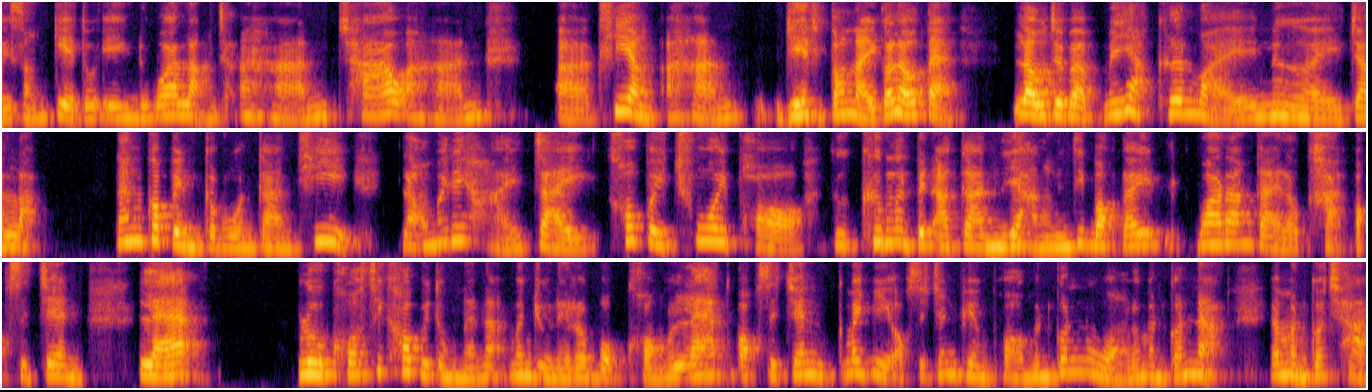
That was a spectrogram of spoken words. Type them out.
ยสังเกตตัวเองดูว่าหลังจากอาหารเช้าอาหาร เที่ยงอาหารเย็นตอนไหนก็แล้วแต่เราจะแบบไม่อยากเคลื่อนไหวเหนื่อยจะหลับ นั่นก็เป็นกระบวนการที่เราไม่ได้หายใจเข้าไปช่วยพอ คือคือมันเป็นอาการอย่างหนึ่งที่บอกได้ว่าร่างกายเราขาดออกซิเจน และกลูโคสที่เข้าไปตรงนั้นอะมันอยู่ในระบบของ lack ออกซิเจนไม่มีออกซิเจนเพียงพอมันก็หน่วงแล้วมันก็หนัก แล้วมันก็ช้า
